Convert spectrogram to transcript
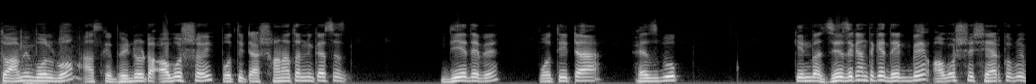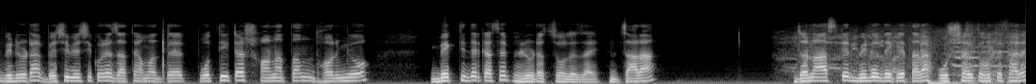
তো আমি বলব, আজকে ভিডিওটা অবশ্যই প্রতিটা সনাতনীর কাছে দিয়ে দেবে। প্রতিটা ফেসবুক কিংবা যে যেখান থেকে দেখবে, অবশ্যই শেয়ার করবে ভিডিওটা বেশি বেশি করে যাতে আমাদের প্রতিটা সনাতন ধর্মীয় ব্যক্তিদের কাছে ভিডিওটা চলে যায়। যারা যেন আজকের ভিডিও দেখে তারা উৎসাহিত হতে পারে,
